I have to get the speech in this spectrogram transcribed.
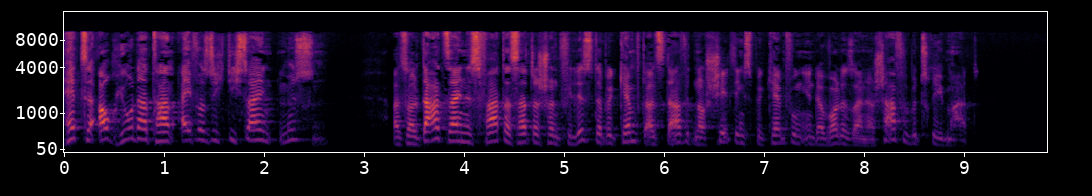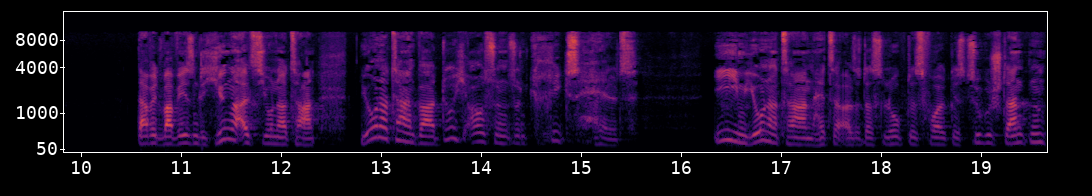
Hätte auch Jonathan eifersüchtig sein müssen. Als Soldat seines Vaters hat er schon Philister bekämpft, als David noch Schädlingsbekämpfung in der Wolle seiner Schafe betrieben hat. David war wesentlich jünger als Jonathan. Jonathan war durchaus so ein Kriegsheld. Ihm, Jonathan, hätte also das Lob des Volkes zugestanden.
